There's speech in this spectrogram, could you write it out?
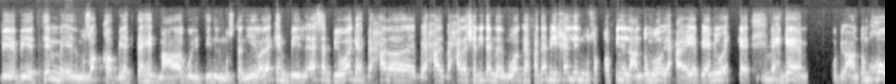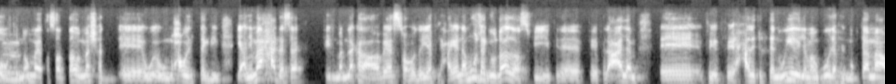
بي... بيتم المثقف بيجتهد مع رجل الدين المستنير ولكن للاسف بيواجه بحاله بحاله, بحالة شديدة من المواجهة فده بيخلي المثقفين اللي عندهم رؤية حقيقية بيعملوا إحجام. وبيبقى عندهم خوف إن هم يتصدروا المشهد ومحاولة التجديد. يعني ما حدث في المملكة العربية السعودية في الحقيقة نموذج يدرس في في في العالم في في حالة التنوير اللي موجودة في المجتمع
